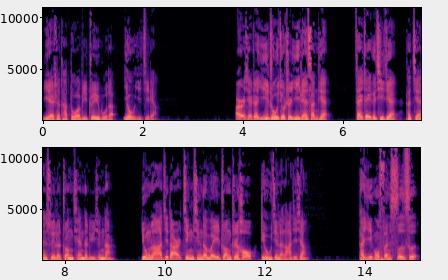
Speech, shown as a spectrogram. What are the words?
也是他躲避追捕的又一伎俩。而且这一住就是一连三天。在这个期间，他剪碎了装钱的旅行袋，用垃圾袋精心的伪装之后丢进了垃圾箱。他一共分四次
